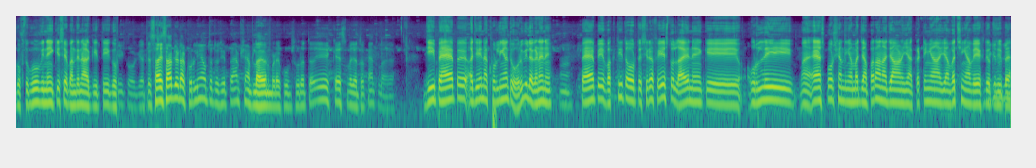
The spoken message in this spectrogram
ਗੁਫ਼ਤਗੂ ਵੀ ਨਹੀਂ ਕਿਸੇ ਬੰਦੇ ਨਾਲ ਕੀਤੀ ਗੁਫ- ਠੀਕ ਹੋ ਗਿਆ। ਤੇ ਸਾਈ ਸਾਹਿਬ ਜਿਹੜਾ ਖੁਰਲੀਆਂ ਉੱਤੇ ਤੁਸੀਂ ਪੈਂਪ ਸ਼ੈਂਪ ਲਾਏ ਹਨ ਬੜੇ ਖੂਬਸੂਰਤ ਇਹ ਕਿਸ ਵਜ੍ਹਾ ਤੋਂ ਕਹਿੰਤ ਲਾਇਆ? ਜੀ ਪੈਪ ਅਜੇ ਨਾ ਖੁਰਲੀਆਂ ਤੇ ਹੋਰ ਵੀ ਲੱਗਣੇ ਨੇ। ਪੈਪ ਇਹ ਵਕਤੀ ਤੌਰ ਤੇ ਸਿਰਫ ਇਸ ਤੋਂ ਲਾਏ ਨੇ ਕਿ ਉਰਲੀ ਇਸ ਪੋਰਸ਼ਨ ਦੀਆਂ ਮੱਝਾਂ ਪਰਾਂ ਨਾ ਜਾਣ ਜਾਂ ਕਟੀਆਂ ਜਾਂ ਵੱਛੀਆਂ ਵੇਖਦੇ ਹੋ ਤੁਸੀਂ ਪੈ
